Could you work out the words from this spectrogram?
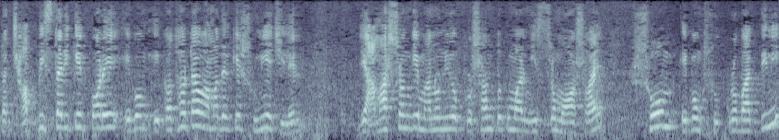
তা ছাব্বিশ তারিখের পরে এবং এ কথাটাও আমাদেরকে শুনিয়েছিলেন যে আমার সঙ্গে মাননীয় প্রশান্ত কুমার মিশ্র মহাশয় সোম এবং শুক্রবার দিনই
